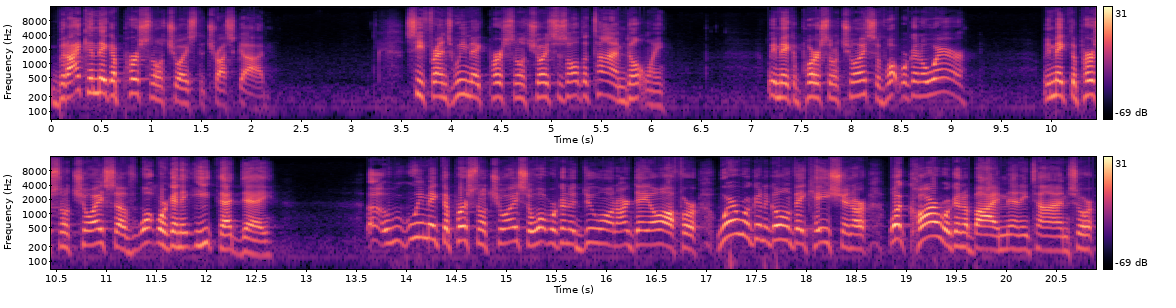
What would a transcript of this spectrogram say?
but I can make a personal choice to trust God. See, friends, we make personal choices all the time, don't we? We make a personal choice of what we're going to wear. We make the personal choice of what we're going to eat that day. Uh, we make the personal choice of what we're going to do on our day off, or where we're going to go on vacation, or what car we're going to buy many times, or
